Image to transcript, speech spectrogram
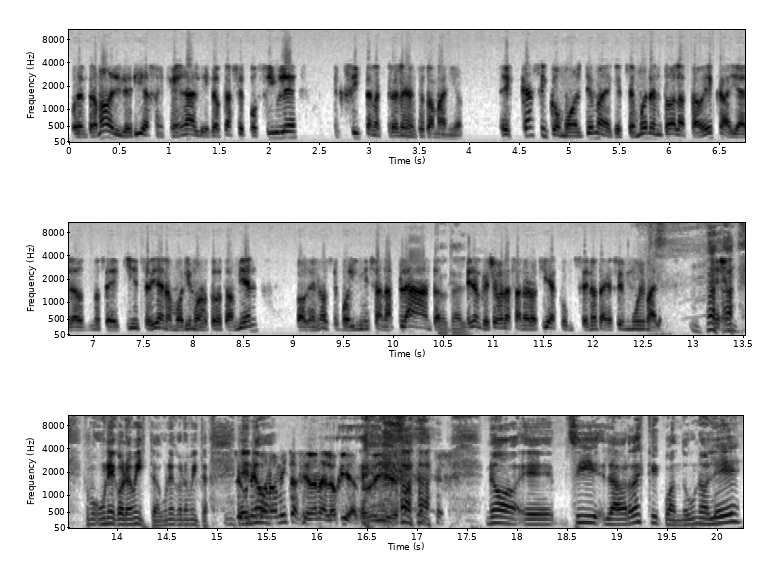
o el entramado de librerías en general es lo que hace posible existan las editoriales de este tamaño. Es casi como el tema de que se mueren todas las abejas y a los, no sé, 15 días nos morimos nosotros también, porque no se polinizan las plantas. Total. Vieron que yo con las analogías se nota que soy muy malo. Un economista, un economista. Eh, un no, economista haciendo analogías. no, eh, sí, la verdad es que cuando uno lee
